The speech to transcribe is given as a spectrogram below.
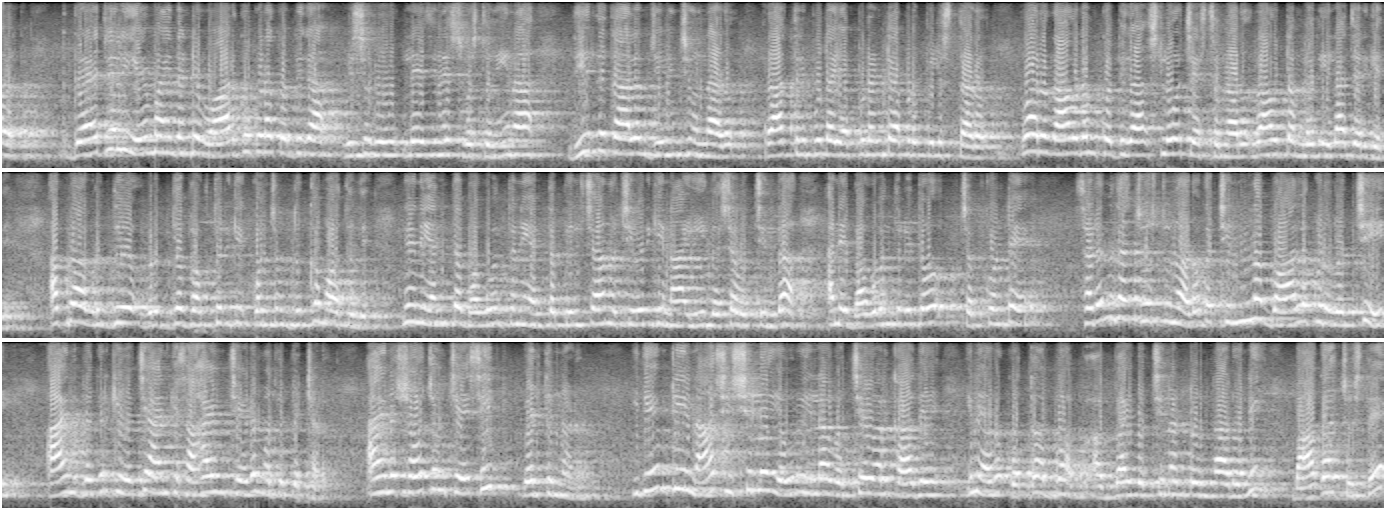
గ్రాడ్యువల్లీ ఏమైందంటే వారికి కూడా కొద్దిగా విసుగు లేజినెస్ వస్తుంది. ఈయన దీర్ఘకాలం జీవించి ఉన్నాడు. రాత్రిపూట ఎప్పుడంటే అప్పుడు పిలుస్తాడు. వారు రావడం కొద్దిగా స్లో చేస్తున్నారు. రావటం లేదు ఇలా జరిగేది. అప్పుడు ఆ వృద్ధ వృద్ధ భక్తుడికి కొంచెం దుఃఖం అవుతుంది. నేను ఎంత భగవంతుని ఎంత పిలిచాను చివరికి నా ఈ దశ వచ్చిందా అని భగవంతుడితో చెప్పుకుంటే సడన్గా చూస్తున్నాడు ఒక చిన్న బాలకుడు వచ్చి ఆయన దగ్గరికి వచ్చి ఆయనకి సహాయం చేయడం మొదలుపెట్టాడు. ఆయన శౌచం చేసి వెళ్తున్నాడు. ఇదేమిటి నా శిష్యుల్లో ఎవరు ఇలా వచ్చేవారు కాదే? ఈయన ఎవరో కొత్త అబ్బా అబ్బాయి వచ్చినట్టు ఉన్నాడు అని బాగా చూస్తే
